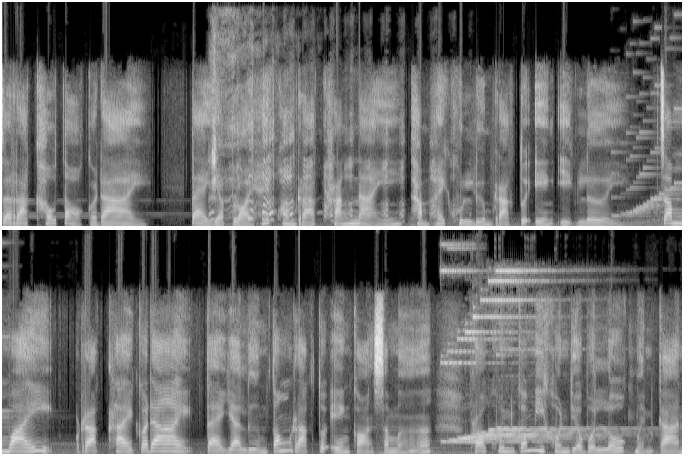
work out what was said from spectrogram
จะรักเขาต่อก็ได้ แต่อย่าปล่อยให้ความรักครั้งไหนทำให้คุณลืมรักตัวเองอีกเลยจำไว้รักใครก็ได้ แต่อย่าลืมต้องรักตัวเองก่อนเสมอ เพราะคุณก็มีคนเดียวบนโลกเหมือนกัน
